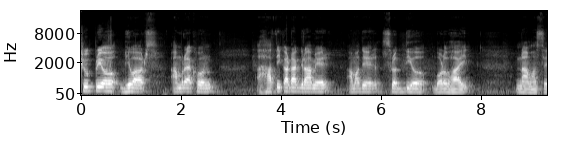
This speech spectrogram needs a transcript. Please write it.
সুপ্রিয় ভিউয়ার্স আমরা এখন হাতিকাটা গ্রামের আমাদের শ্রদ্ধীয় বড় ভাই নাম হচ্ছে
